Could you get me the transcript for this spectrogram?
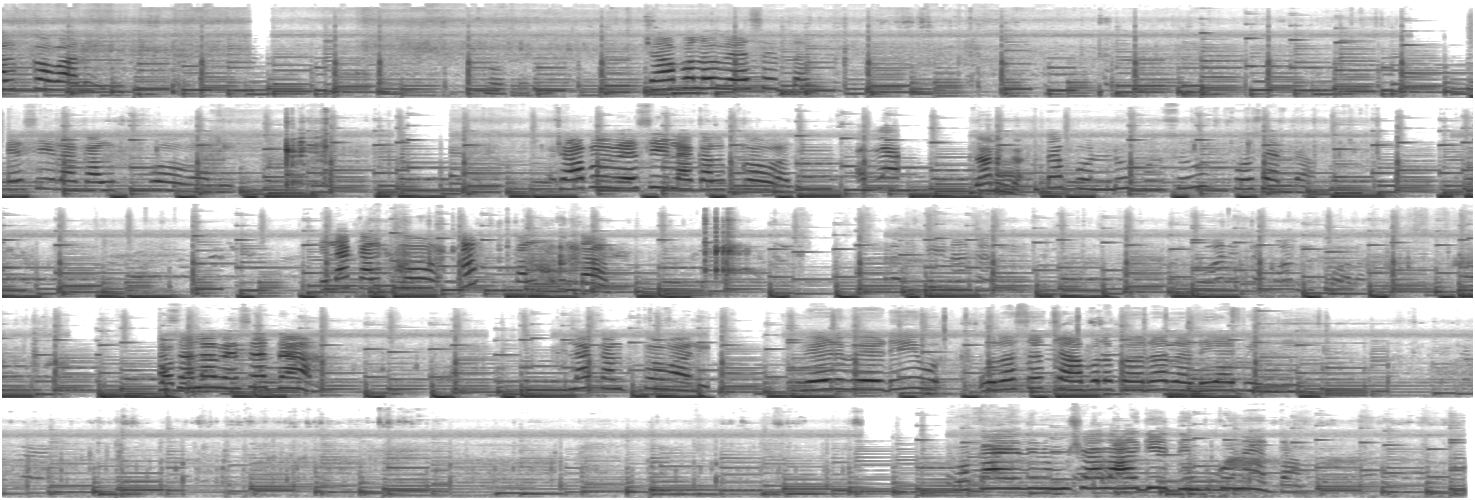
కలుపుకోవాలి. చేపలు వేసేద్దాం. వేసి ఇలా కలుపుకోవాలి. చేపలు వేసి ఇలా కలుపుకోవాలి. పండు. మసాలా వేసేద్దాం. ఇలా కలుపుకోవాలి. వేడి వేడి ఉరస ఉలస చేపల కూర రెడీ అయిపోయింది. ఒక ఐదు నిమిషాలు ఆగి దింపుకునేద్దాం.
